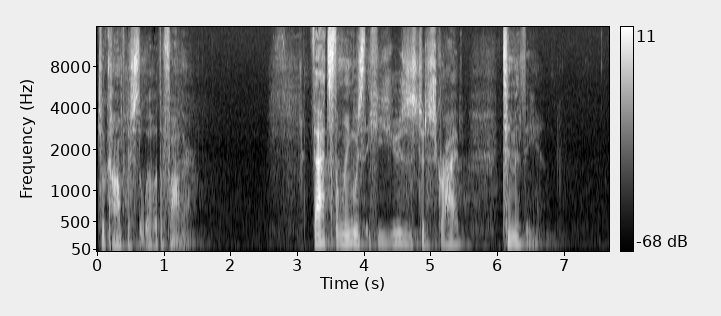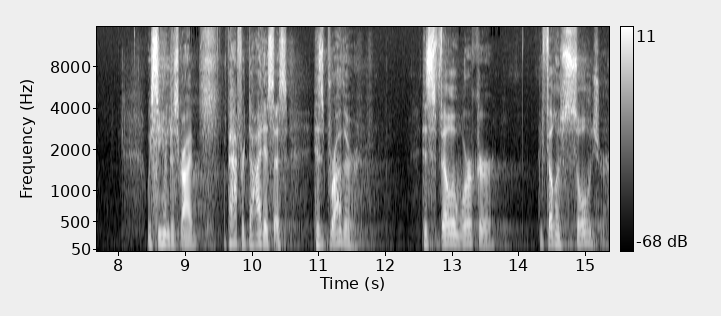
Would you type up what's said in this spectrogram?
to accomplish the will of the Father. That's the language that he uses to describe Timothy. We see him describe Epaphroditus as his brother, his fellow worker, and fellow soldier.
